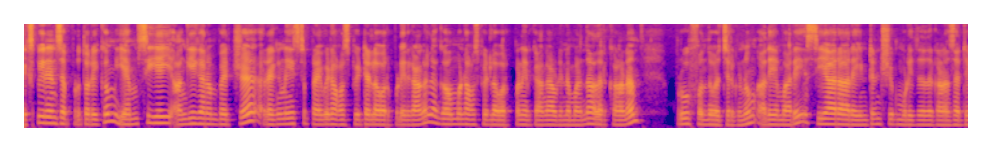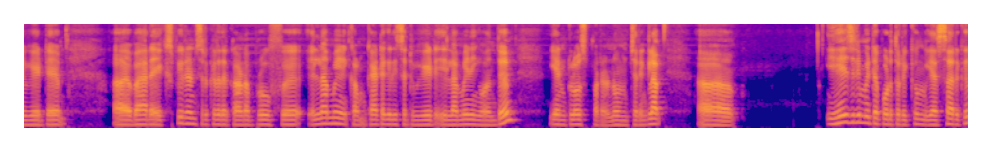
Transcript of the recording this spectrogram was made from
எக்ஸ்பீரியன்ஸை பொறுத்த வரைக்கும் எம்சிஐ அங்கீகாரம் பெற்ற ரெகனைஸ்டு ப்ரைவேட் ஹாஸ்பிட்டலில் ஒர்க் பண்ணியிருக்காங்க. இல்லை கவர்மெண்ட் ஹாஸ்பிட்டலில் ஒர்க் பண்ணியிருக்காங்க அப்படின்ற மாதிரி தான் அதற்கான ப்ரூஃப் வந்து வச்சுருக்கணும். அதே மாதிரி சிஆர்ஆர் இன்டர்ன்ஷிப் முடித்ததற்கான சர்டிஃபிகேட்டு வேறு எக்ஸ்பீரியன்ஸ் இருக்கிறதுக்கான ப்ரூஃபு எல்லாமே கம் கேட்டகரி சர்டிஃபிகேட் எல்லாமே நீங்கள் வந்து என்க்ளோஸ் பண்ணணும். சரிங்களா? ஏஜ் லிமிட்டை பொறுத்த வரைக்கும் எஸ்ஆருக்கு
